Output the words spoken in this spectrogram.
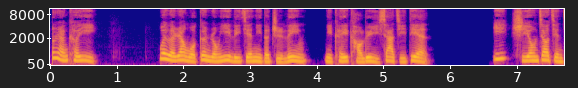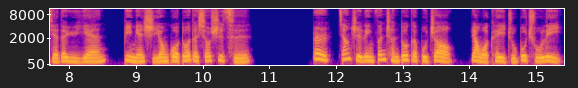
当然可以。为了让我更容易理解你的指令，你可以考虑以下几点。一、使用较简洁的语言，避免使用过多的修饰词。二、将指令分成多个步骤，让我可以逐步处理。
